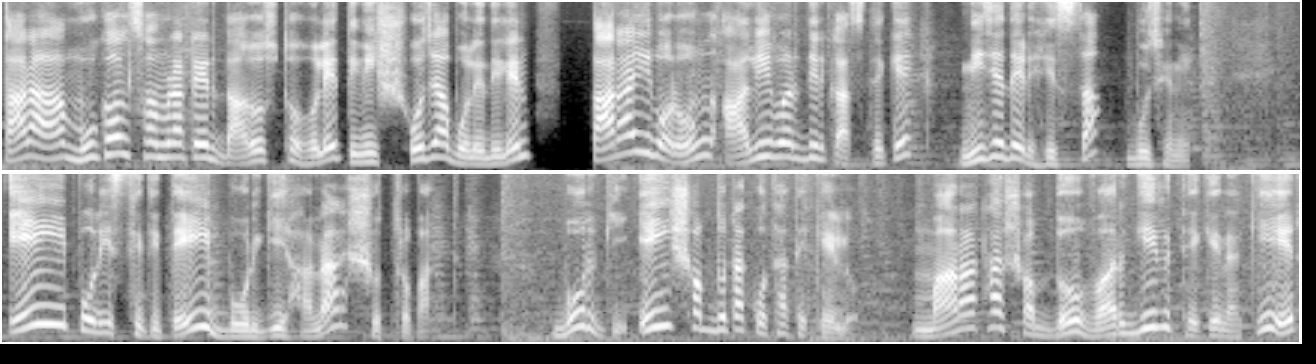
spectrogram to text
তারা মুঘল সম্রাটের দ্বারস্থ হলে তিনি সোজা বলে দিলেন, তারাই বরং আলিবর্দির কাছ থেকে নিজেদের হিস্সা বুঝে নিক। এই পরিস্থিতিতেই বর্গি হানার সূত্রপাত। বর্গি, এই শব্দটা কোথা থেকে এলো? মারাঠা শব্দ বর্গির থেকে নাকি এর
